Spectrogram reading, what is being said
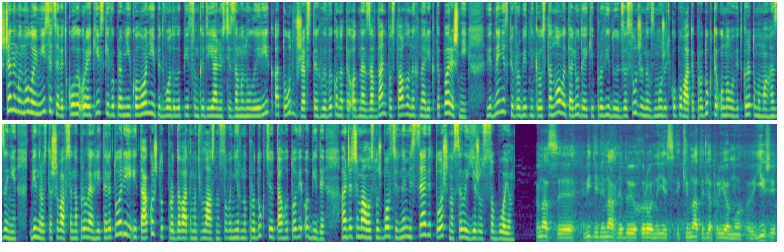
Ще не минуло й місяця, відколи у Райківській виправній колонії підводили підсумки діяльності за минулий рік, а тут вже встигли виконати одне з завдань, поставлених на рік теперішній. Віднині співробітники установи та люди, які провідують засуджених, зможуть купувати продукти у нововідкритому магазині. Він розташувався на прилеглій території, і також тут продаватимуть власну сувенірну продукцію та готові обіди. Адже чимало службовців не місцеві, тож носили їжу з собою. У нас е, в відділі нагляду і охорони є кімнати для прийому е, їжі.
